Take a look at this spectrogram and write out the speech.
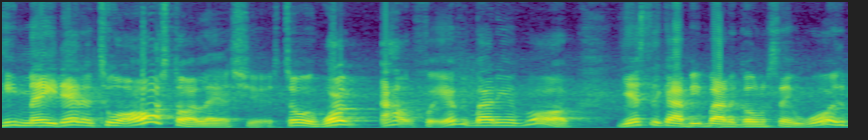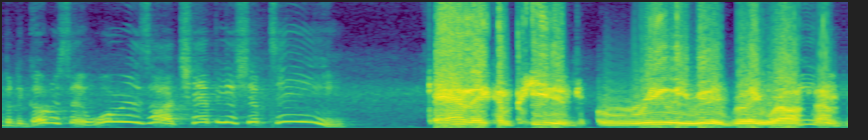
he made that into an All Star last year, so it worked out for everybody involved. Yes, they got beat by the Golden State Warriors, but the Golden State Warriors are a championship team and they competed really, really, really well. with Them.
